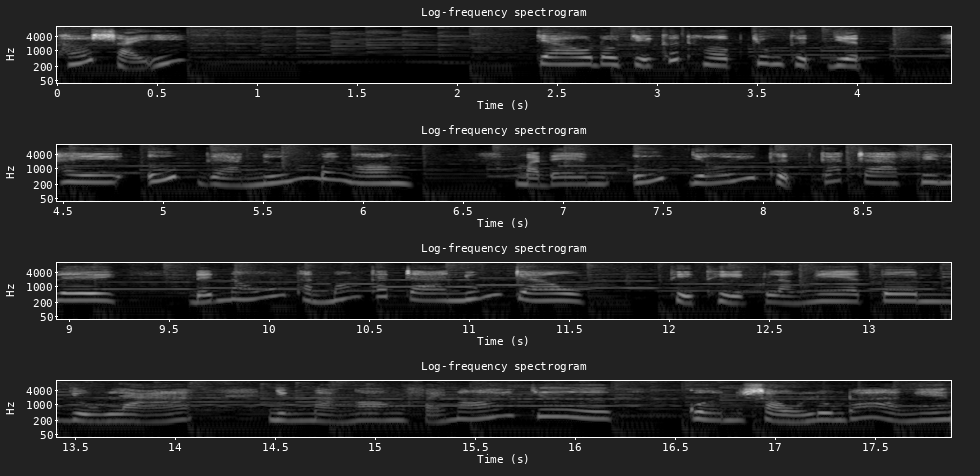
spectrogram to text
hớ sảy. Chao đâu chỉ kết hợp chung thịt vịt hay ướp gà nướng mới ngon, mà đem ướp với thịt cá tra phi lê để nấu thành món cá tra nhúng chao. Thì thiệt là nghe tên dù lạ nhưng mà ngon phải nói chứ quên sầu luôn đó à nghe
